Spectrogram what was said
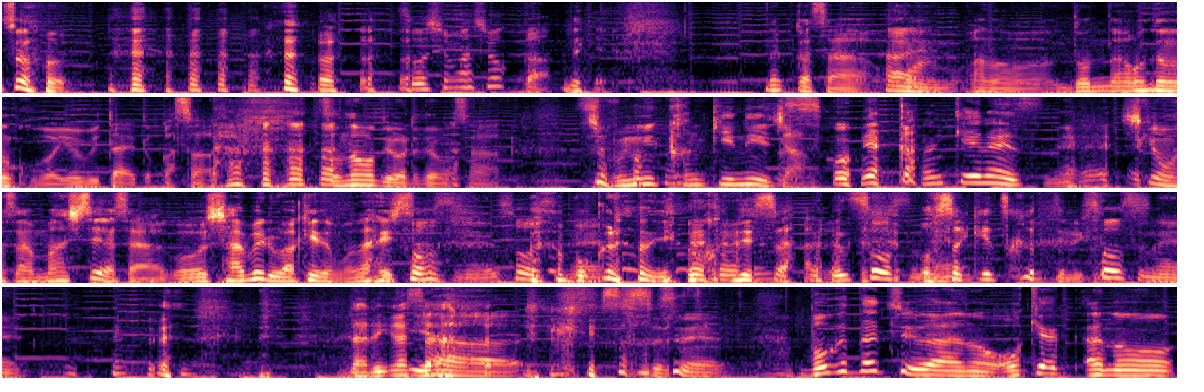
そう。そうしましょうか。なんかさ、はい。あのどんな女の子が呼びたいとかさ そんなこと言われてもさ自分に関係ねえじゃん。そりゃ関係ないですね。しかもさましてやさこう喋るわけでもないしさ。そうですねそうですね。僕らの横でさね。お酒作ってる人。そうですね。い誰がさ ね。僕たちはあのお客あの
